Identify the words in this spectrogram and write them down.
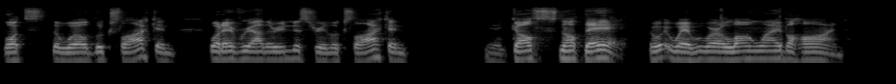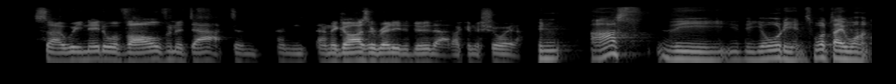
what's the world looks like and what every other industry looks like, and you know, golf's not there. We're we're a long way behind. So we need to evolve and adapt, and and and the guys are ready to do that. I can assure you. And ask the the audience what they want.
